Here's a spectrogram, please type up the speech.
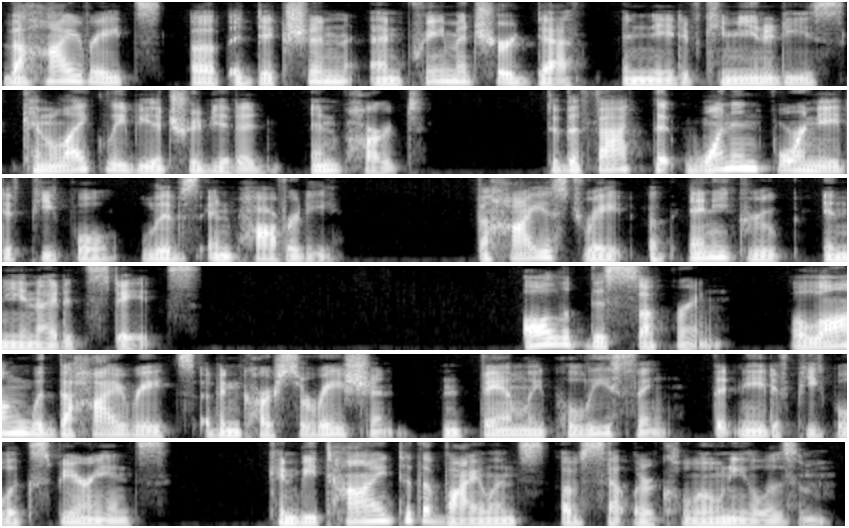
The high rates of addiction and premature death in Native communities can likely be attributed, in part, to the fact that one in four Native people lives in poverty, the highest rate of any group in the United States. All of this suffering, along with the high rates of incarceration and family policing that Native people experience, can be tied to the violence of settler colonialism.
